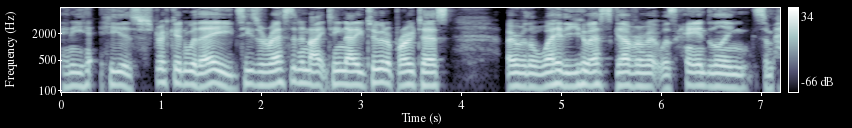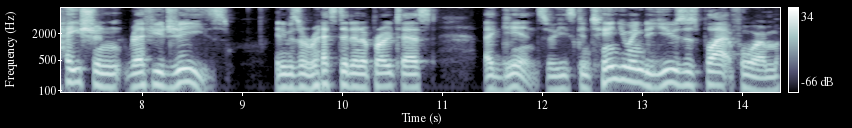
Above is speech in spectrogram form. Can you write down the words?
and he he is stricken with AIDS. He's arrested in 1992 at a protest over the way the U.S. government was handling some Haitian refugees. And he was arrested in a protest again. So he's continuing to use his platform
